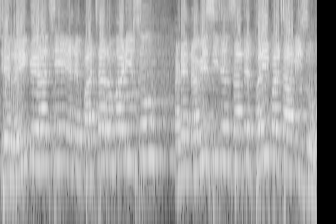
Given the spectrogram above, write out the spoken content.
જે રહી ગયા છે એને પાછા રમાડીશું અને નવી સિઝન સાથે ફરી પાછા આવીશું.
